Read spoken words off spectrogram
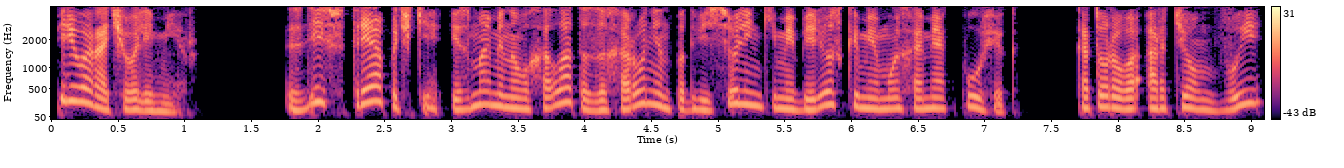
переворачивали мир. Здесь в тряпочке из маминого халата захоронен под веселенькими березками мой хомяк Пуфик, которого Артем вы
